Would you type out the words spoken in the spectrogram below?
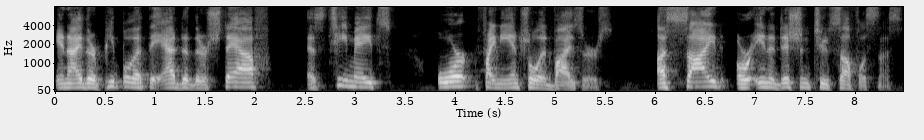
in either people that they add to their staff as teammates or financial advisors, aside or in addition to selflessness?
